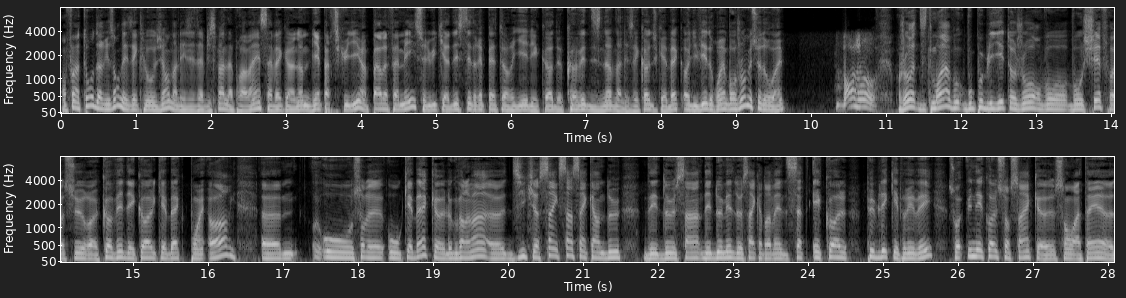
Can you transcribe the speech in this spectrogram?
on fait un tour d'horizon des éclosions dans les établissements de la province avec un homme bien particulier, un père de famille, celui qui a décidé de répertorier les cas de COVID-19 dans les écoles du Québec, Olivier Drouin. Bonjour, Monsieur Drouin. Bonjour. Bonjour. Dites-moi, vous, publiez toujours vos, chiffres sur euh, covidécolequebec.org. Euh, au, au Québec, euh, le gouvernement euh, dit qu'il y a 552 des 200, des 2297 écoles publiques et privées, soit une école sur cinq sont atteints,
